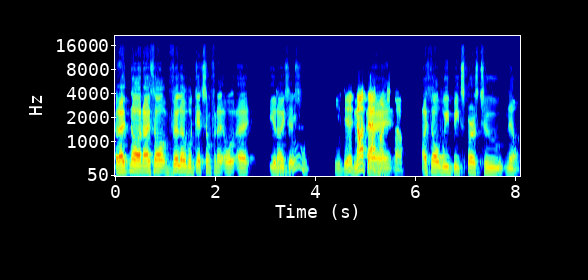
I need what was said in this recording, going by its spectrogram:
and I no, and I thought Villa would get something at uh, United. You did. You did. Not that much though. I thought we'd beat Spurs two 0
